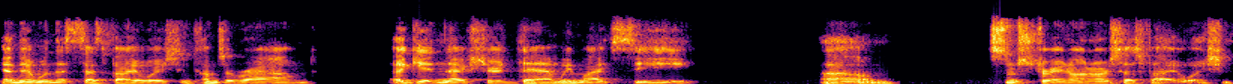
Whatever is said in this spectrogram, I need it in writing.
And then when the assessed valuation comes around again next year, then we might see um, some strain on our assessed valuation.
